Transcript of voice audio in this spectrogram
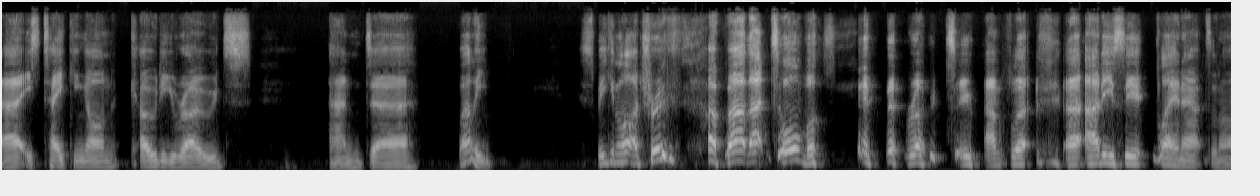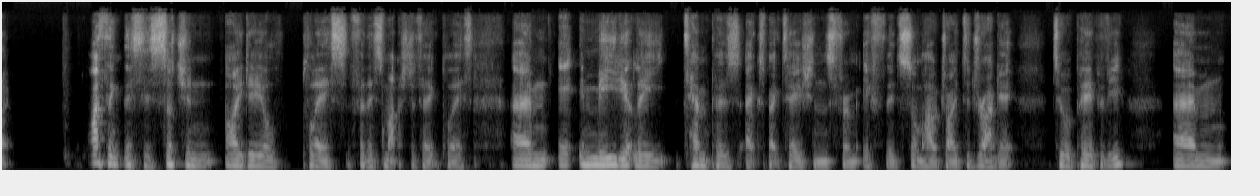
uh, is taking on Cody Rhodes, and uh, well, he speaking a lot of truth about that tour bus in the Road to Hamflett. Uh, how do you see it playing out tonight? I think this is such an ideal place for this match to take place um, it immediately tempers expectations from if they'd somehow tried to drag it to a pay per view. Um,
